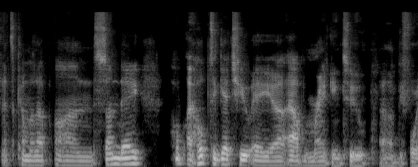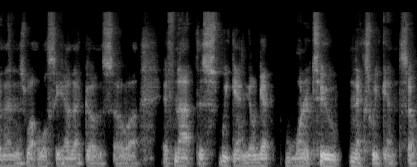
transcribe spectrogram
That's coming up on Sunday hope, I hope to get you a uh, album ranking too uh, before then as well. We'll see how that goes. So uh, if not this weekend, you'll get one or two next weekend. So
